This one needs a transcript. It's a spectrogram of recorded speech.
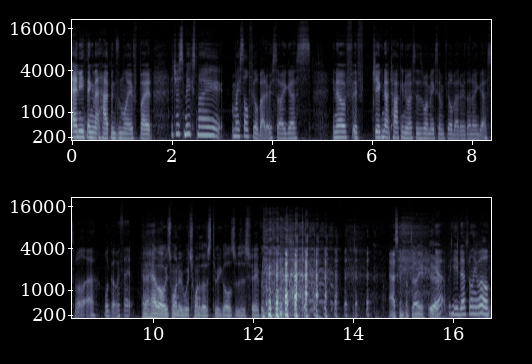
anything that happens in life, but it just makes my myself feel better. So I guess, you know, if, if Jake not talking to us is what makes him feel better, then I guess we'll uh, we'll go with it. And I have always wondered which one of those three goals was his favorite. Ask him, he'll tell you. Yeah, he definitely will.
